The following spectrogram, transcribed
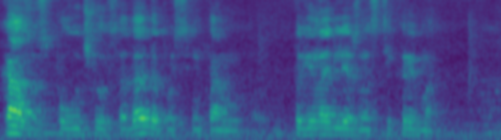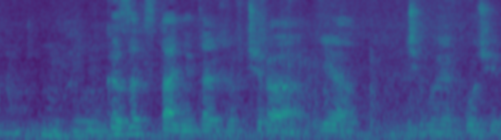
казус получился, да, допустим, там принадлежности Крыма. В Казахстане также вчера я человек очень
